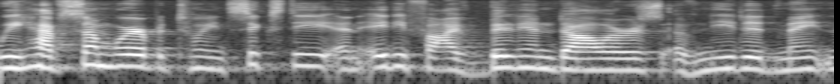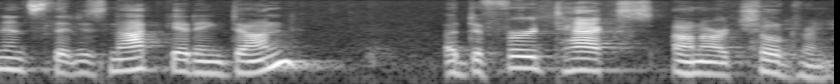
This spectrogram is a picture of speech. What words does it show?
We have somewhere between 60 and 85 billion dollars of needed maintenance that is not getting done, a deferred tax on our children.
